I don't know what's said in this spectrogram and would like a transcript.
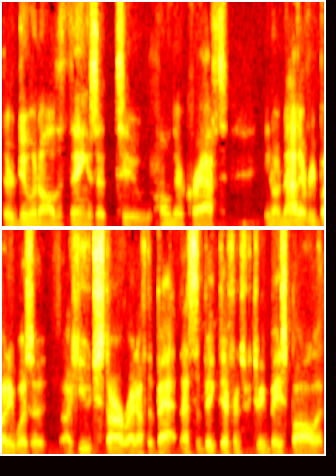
they're doing all the things that to hone their craft. You know, not everybody was a, a huge star right off the bat. That's the big difference between baseball and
